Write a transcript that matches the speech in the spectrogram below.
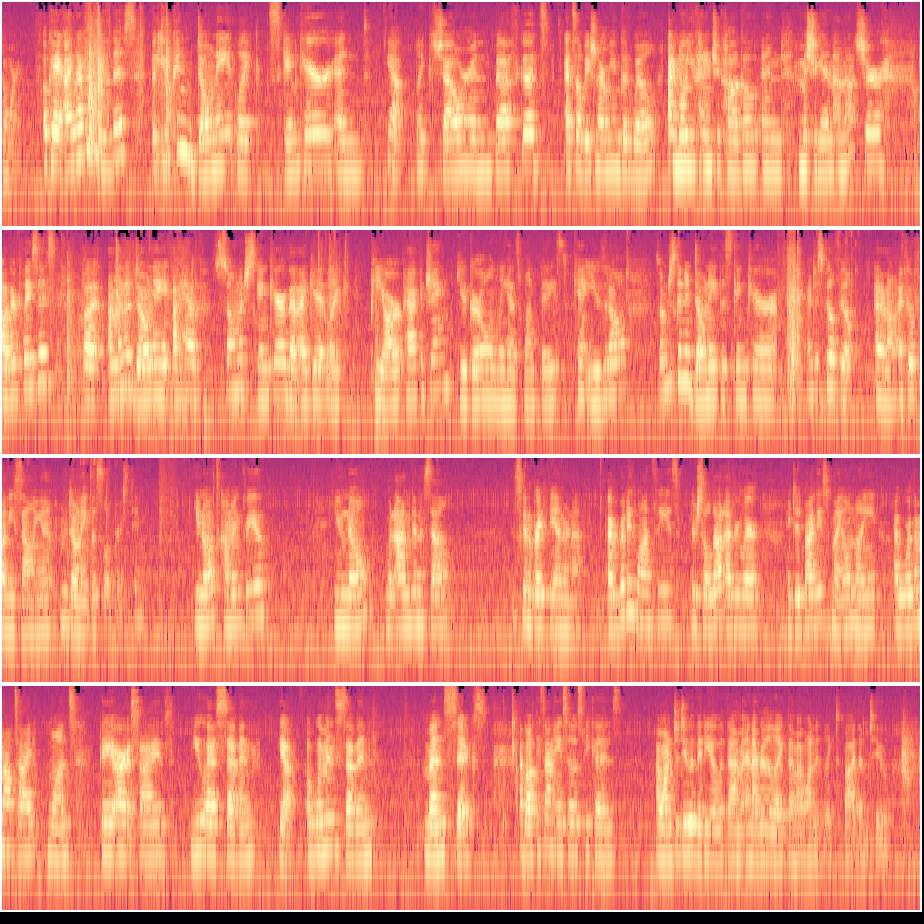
don't worry. Okay, I never knew this, but you can donate like skincare and yeah, like shower and bath goods at Salvation Army and Goodwill. I know you can in Chicago and Michigan. I'm not sure other places, but I'm gonna donate. I have so much skincare that I get like PR packaging. Your girl only has one face. Can't use it all. So I'm just gonna donate the skincare. I just feel, feel, I don't know, I feel funny selling it. I'm gonna donate this little purse too. You know what's coming for you? You know what I'm gonna sell? This is gonna break the internet. Everybody wants these. They're sold out everywhere. I did buy these with my own money. I wore them outside once. They are a size US 7. Yeah, a women's 7, men's 6. I bought these on ASOS because I wanted to do a video with them and I really like them. I wanted like to buy them too.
